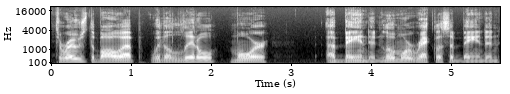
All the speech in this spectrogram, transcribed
throws the ball up with a little more abandon, a little more reckless abandon,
